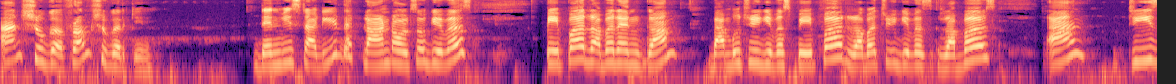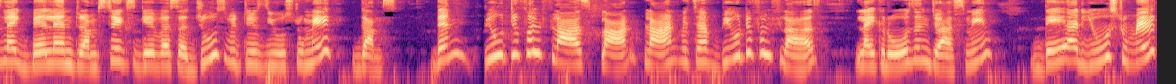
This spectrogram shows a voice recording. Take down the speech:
and sugar from sugarcane then we studied. That plant also give us paper rubber and gum. Bamboo tree give us paper rubber tree give us rubbers. And trees like bell and drumsticks give us a juice which is used to make gums. Then beautiful flowers plant plant which have beautiful flowers like rose and jasmine. They are used to make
